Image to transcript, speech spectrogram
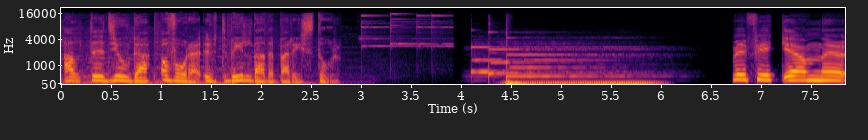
Alltid gjorda av våra utbildade baristor. Vi fick en eh,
